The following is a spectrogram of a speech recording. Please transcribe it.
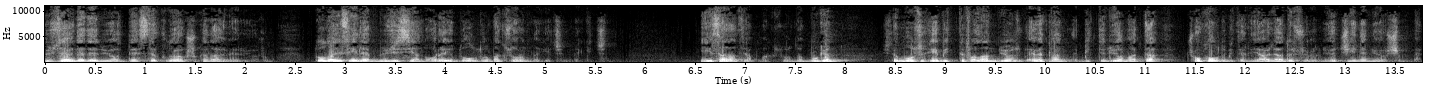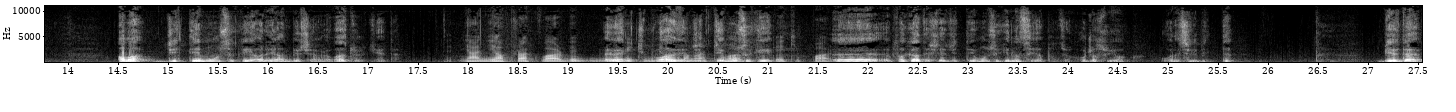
üzerine de diyor destek olarak şu kadar veriyorum. Dolayısıyla müzisyen orayı doldurmak zorunda geçinmek için. İyi sanat yapmak zorunda. Bugün işte musiki bitti falan diyoruz. Evet ben bitti diyorum. Hatta çok oldu biteli. Hala da sürünüyor, çiğneniyor şimdi. Ama ciddi musikiyi arayan bir çevre var Türkiye'de. yani yaprak var ve Evet birçok var sanatçı ciddi var, musiki. ekip var. e, fakat işte ciddi musiki nasıl yapılacak? Hocası yok. O nesil bitti. Bir de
